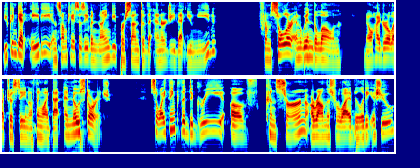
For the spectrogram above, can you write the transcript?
You can get 80, in some cases, even 90% of the energy that you need from solar and wind alone. No hydroelectricity, nothing like that, and no storage. So I think the degree of concern around this reliability issue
